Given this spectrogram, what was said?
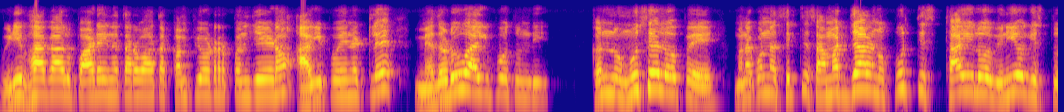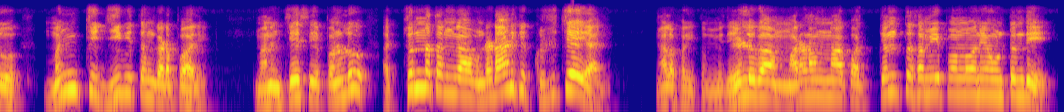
విడిభాగాలు పాడైన తర్వాత కంప్యూటర్ పనిచేయడం ఆగిపోయినట్లే మెదడు ఆగిపోతుంది. కన్ను మూసేలోపే మనకున్న శక్తి సామర్థ్యాలను పూర్తి స్థాయిలో వినియోగిస్తూ మంచి జీవితం గడపాలి. మనం చేసే పనులు అత్యున్నతంగా ఉండడానికి కృషి చేయాలి. నలభై తొమ్మిదేళ్ళుగా మరణం నాకు అత్యంత సమీపంలోనే ఉంటుంది.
